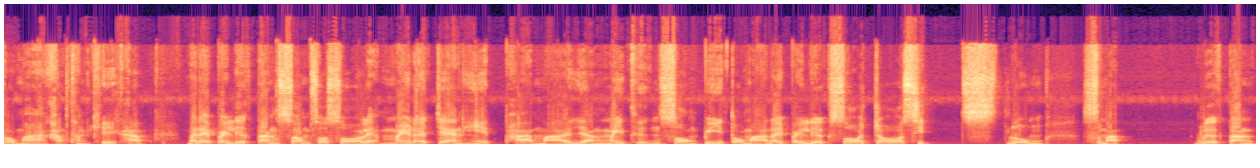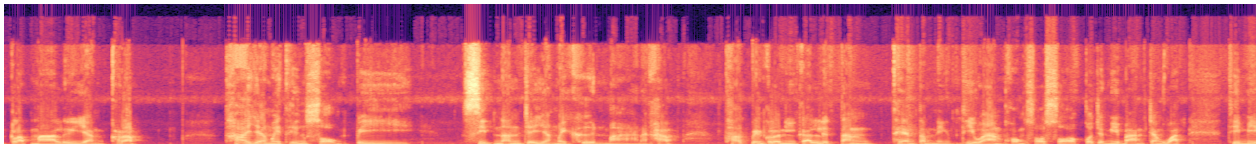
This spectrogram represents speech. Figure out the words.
ต่อมาครับท่านเคครับ ไม่ได้ไปเลือกตั้งซ่อมสสและไม่ได้แจ้งเหตุผ่านมายังไม่ถึง 2 ปีต่อมาได้ไปเลือกสอจอสิทธิ์ลงสมัครเลือกตั้งกลับมาหรือยังครับ ถ้ายังไม่ถึง 2 ปี สิทธิ์นั้นจะยังไม่คืนมานะครับ ถ้าเป็นกรณีการเลือกตั้งแทนตำแหน่งที่ว่างของสสก็จะมีบางจังหวัดที่มี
